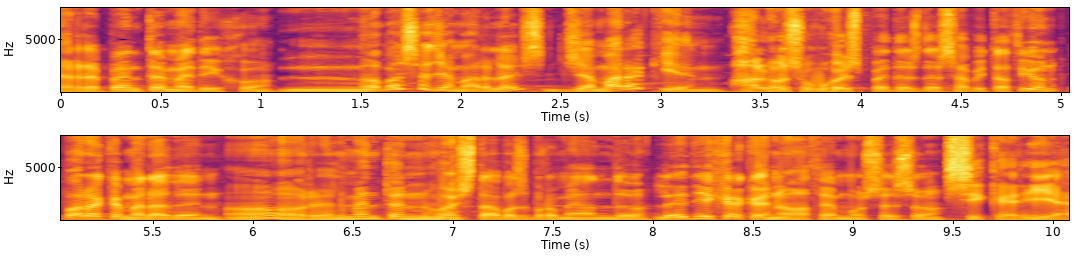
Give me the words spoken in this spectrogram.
De repente me dijo, ¿no vas a llamarles? ¿Llamar a quién? A los huéspedes de esa habitación para que me la den. Oh, realmente no estabas bromeando. Le dije que no hacemos eso. Si quería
